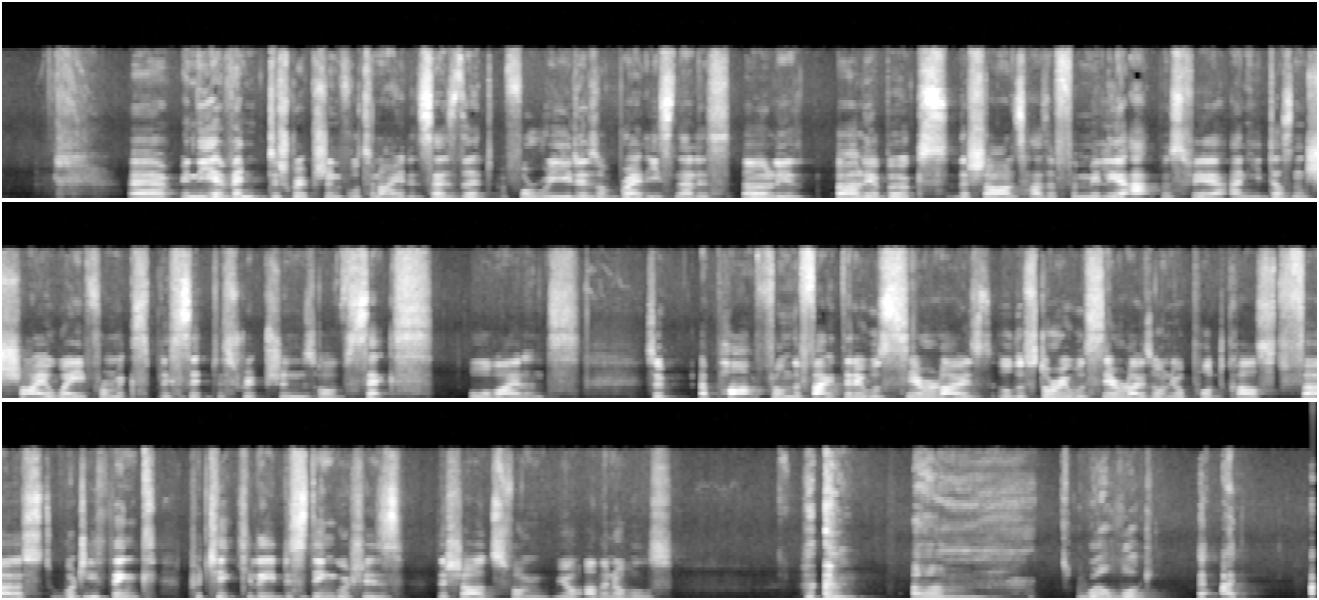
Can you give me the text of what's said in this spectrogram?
Uh, in the event description for tonight, it says that for readers of Bret Easton Ellis' earlier earlier books, The Shards has a familiar atmosphere and he doesn't shy away from explicit descriptions of sex or violence. So, apart from the fact that it was serialized, or the story was serialized on your podcast first, what do you think particularly distinguishes The Shards from your other novels? um, well, look, I,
